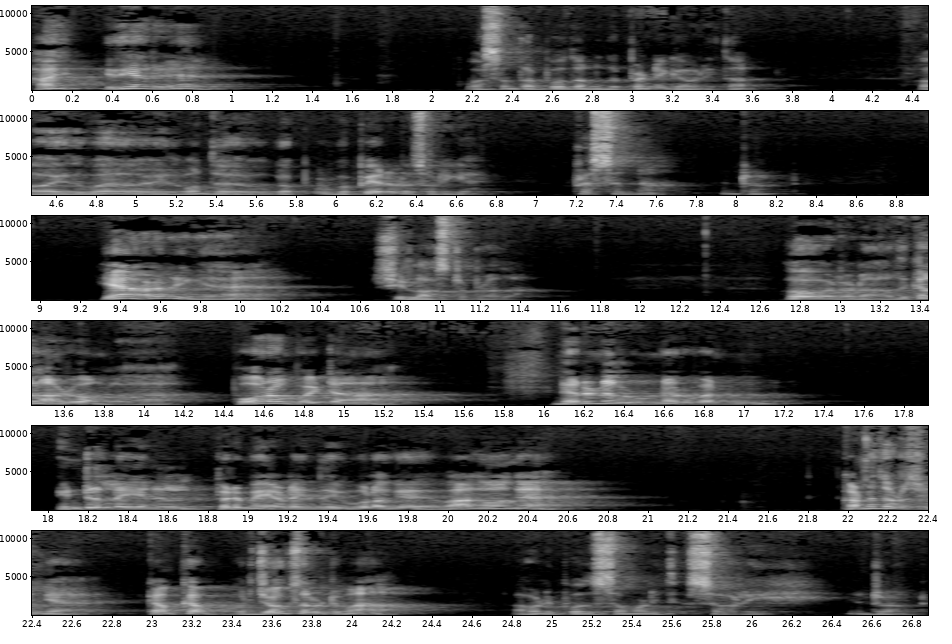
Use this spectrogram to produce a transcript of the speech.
hi இது யாரு? வசந்த் அப்போது தான் அந்த பெண்ணை கவனித்தான். இது இது வந்து உங்கள் உங்கள் பேரோட சொன்னீங்க. பிரசன்னா என்றான். ஏன் அழுறீங்க? ஷி லாஸ்ட் பிரதா ஓ அடடா அதுக்கெல்லாம் அழுவாங்களா? போகிறோம் போயிட்டான் நெருநல் உணர்வன் இன்றில்லை எனில் பெருமை அடைந்து இவ்வுலகு. வாங்க வாங்க. கண்ணை தொடச்சிங்க. Come come. ஒரு ஜோக் சொல்லட்டுமா? அவள் இப்போது சமாளித்து சாரி என்றான்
